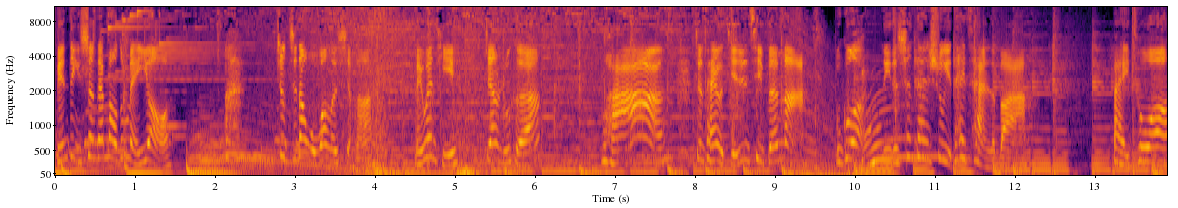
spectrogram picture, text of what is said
连顶圣诞帽都没有，就知道我忘了什么。没问题，这样如何啊？哇，这才有节日气氛嘛！不过你的圣诞树也太惨了吧！拜托，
